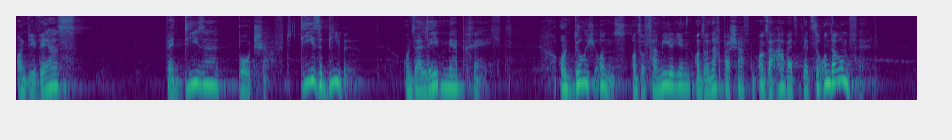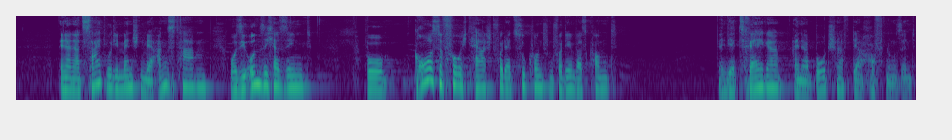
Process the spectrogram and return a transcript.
Und wie wäre es, wenn diese Botschaft, diese Bibel unser Leben mehr prägt und durch uns unsere Familien, unsere Nachbarschaften, unsere Arbeitsplätze, unser Umfeld. In einer Zeit, wo die Menschen mehr Angst haben, wo sie unsicher sind, wo große Furcht herrscht vor der Zukunft und vor dem, was kommt, wenn wir Träger einer Botschaft der Hoffnung sind,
